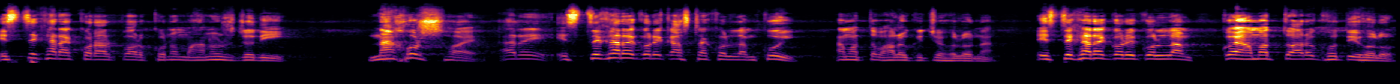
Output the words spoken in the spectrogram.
ইস্তেখারা করার পর কোনো মানুষ যদি নাখোশ হয়, আরে ইস্তেখারা করে কাজটা করলাম কই? আমার তো ভালো কিছু হলো না। ইস্তেখারা করে করলাম, কই আমার তো আরও ক্ষতি হলো।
